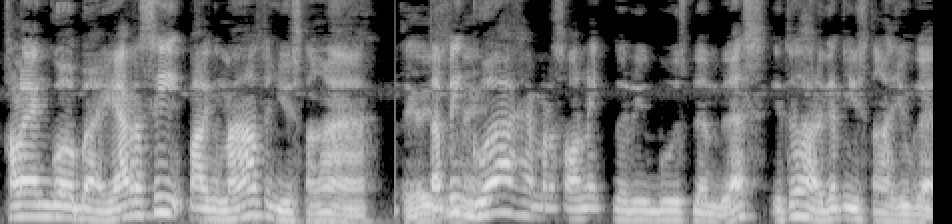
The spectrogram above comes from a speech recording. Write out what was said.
Kalau yang gue bayar sih paling mahal tujuh setengah. Tapi gue Hammer Sonic 2019 itu harga tujuh setengah juga.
